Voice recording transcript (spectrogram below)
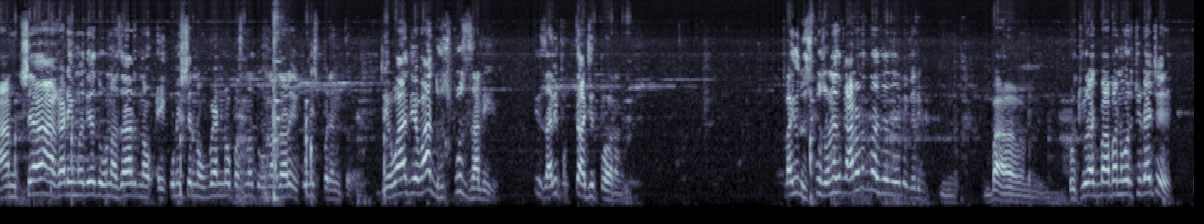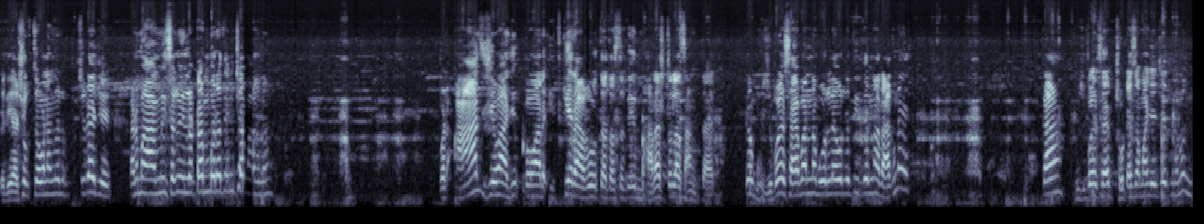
आमच्या आघाडीमध्ये दोन हजार नऊ एकोणीसशे नव्याण्णवपासून दोन हजार एकोणीसपर्यंत जेव्हा जेव्हा धुसफूस झाली ती झाली फक्त अजित पवारांनी बाकी धुसफूस होण्याचं कारणच नसायचं ते कधी बा पृथ्वीराज बाबांवर चिडायचे कधी अशोक चव्हाणांवर चिडायचे आणि मग आम्ही सगळी लटांबरं त्यांच्या मागणं पण आज जेव्हा अजित पवार इतके रागवतात असं ते महाराष्ट्राला सांगतात तेव्हा भुजबळ साहेबांना बोलल्यावर ती त्यांना राग नाही. का? भुजबळ साहेब छोट्या समाजाचे आहेत म्हणून.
